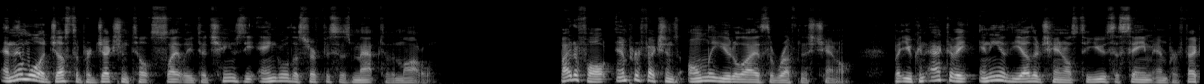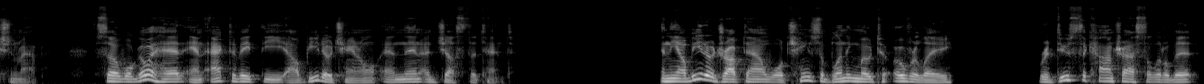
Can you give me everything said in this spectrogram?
And then we'll adjust the projection tilt slightly to change the angle the surface is mapped to the model. By default, imperfections only utilize the roughness channel, but you can activate any of the other channels to use the same imperfection map. So we'll go ahead and activate the albedo channel and then adjust the tint. In the albedo dropdown, we'll change the blending mode to overlay, reduce the contrast a little bit.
